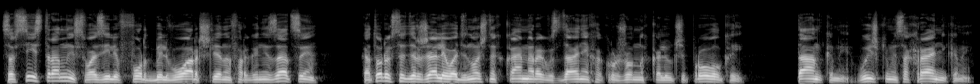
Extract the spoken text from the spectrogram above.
Со всей страны свозили в форт Бельвуар членов организации, которых содержали в одиночных камерах в зданиях, окруженных колючей проволокой, танками, вышками с охранниками,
